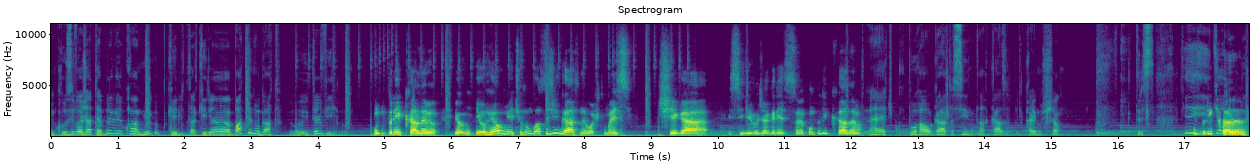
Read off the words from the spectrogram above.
Inclusive, eu já até briguei com um amigo porque ele tá, queria bater no gato. Eu intervi. complicado, né, meu? Eu, eu realmente eu não gosto de gato, né, Washington? Mas chegar esse nível de agressão é complicado, né? É, tipo, empurrar o gato assim da casa pra ele cair no chão. Que triste. Que, Complicado, que horrível, né?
